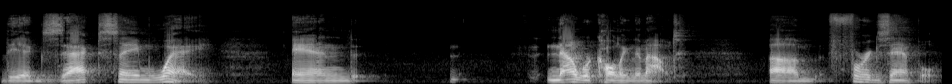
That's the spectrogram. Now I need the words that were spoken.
the exact same way. And now we're calling them out. Um, for example,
